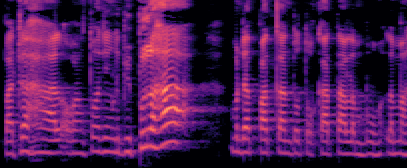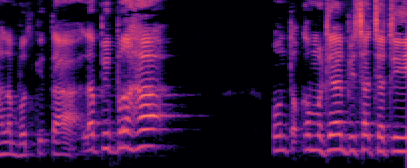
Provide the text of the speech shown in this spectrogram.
Padahal orang tua yang lebih berhak mendapatkan tutur kata lembuh, lemah lembut kita. Lebih berhak untuk kemudian bisa jadi,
